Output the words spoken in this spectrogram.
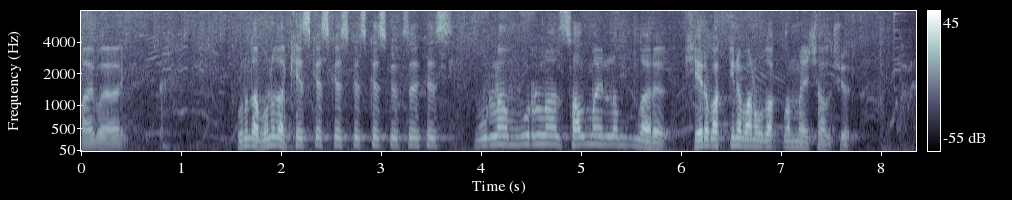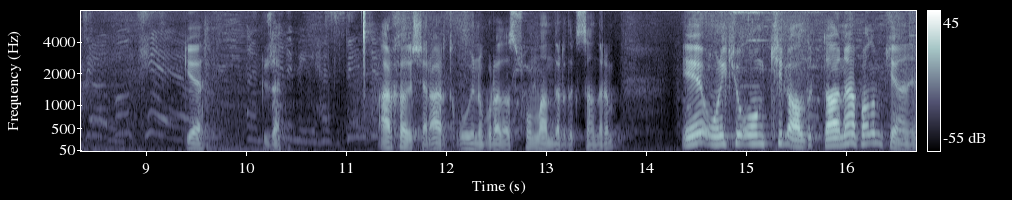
Bay bay. Bunu da bunu da kes kes kes kes kes kes kes kes. Vur lan vur lan salmayın lan bunları. Kere bak yine bana odaklanmaya çalışıyor. Gel. Güzel. Arkadaşlar artık oyunu burada sonlandırdık sanırım. E 12-10 kill aldık. Daha ne yapalım ki yani?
